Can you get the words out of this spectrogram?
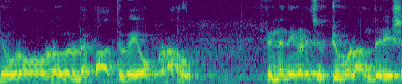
ന്യൂറോണുകളുടെ പാത്വേ ഓപ്പൺ ആകും. പിന്നെ നിങ്ങളുടെ ചുറ്റുമുള്ള അന്തരീക്ഷ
